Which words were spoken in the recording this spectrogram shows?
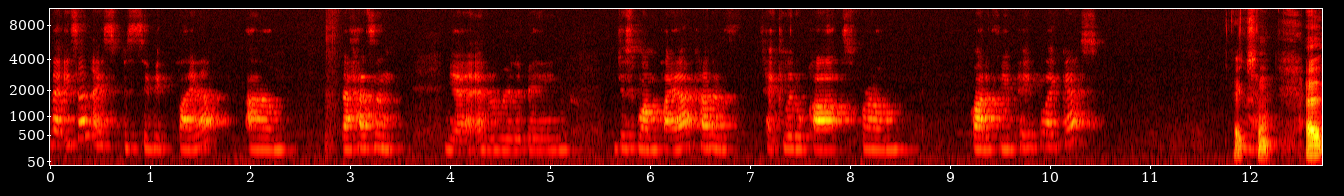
there isn't a specific player. Um, there hasn't, yeah, ever really been just one player. I kind of take little parts from quite a few people, I guess. Excellent. Uh,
